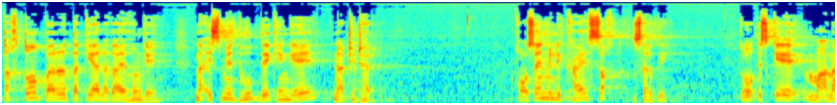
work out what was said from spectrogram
تختوں پر تکیہ لگائے ہوں گے۔ نہ اس میں دھوپ دیکھیں گے، نہ ٹھٹھر۔ قوسین میں لکھا ہے، سخت سردی۔ تو اس کے معنی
